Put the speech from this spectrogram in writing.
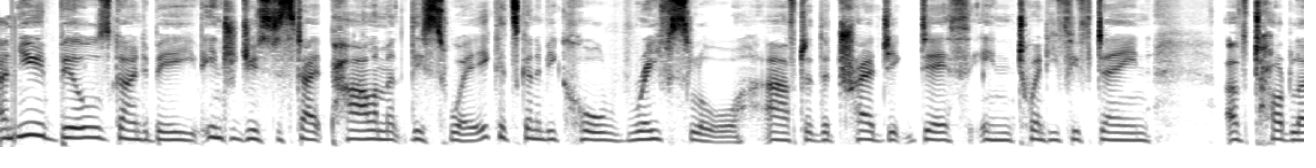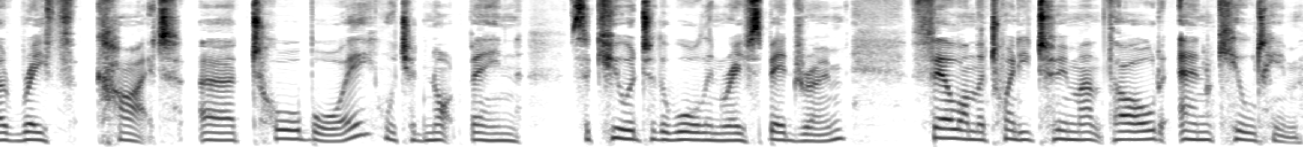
A new bill's going to be introduced to state parliament this week. It's going to be called Reefs Law after the tragic death in 2015 of toddler Reef Kite, a tall boy which had not been secured to the wall in Reef's bedroom, fell on the 22 month old and killed him.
